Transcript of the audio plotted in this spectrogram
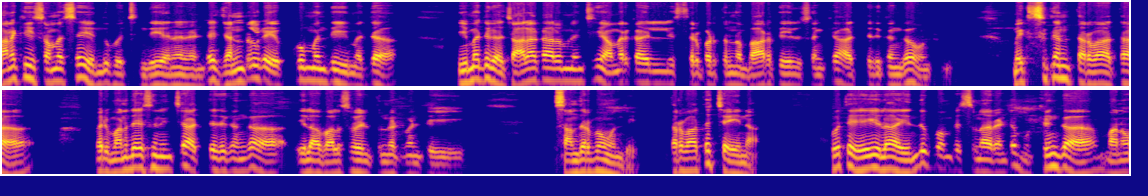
మనకి ఈ సమస్య ఎందుకు వచ్చింది అని అంటే జనరల్గా ఎక్కువ మంది ఈ మధ్య ఈ మధ్యగా చాలా కాలం నుంచి అమెరికా వెళ్ళి స్థిరపడుతున్న భారతీయుల సంఖ్య అత్యధికంగా ఉంటుంది. మెక్సికన్ తర్వాత మరి మన దేశం నుంచే అత్యధికంగా ఇలా వలస వెళ్తున్నటువంటి సందర్భం ఉంది. తర్వాత చైనా. పోతే ఇలా ఎందుకు పంపిస్తున్నారంటే ముఖ్యంగా మనం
